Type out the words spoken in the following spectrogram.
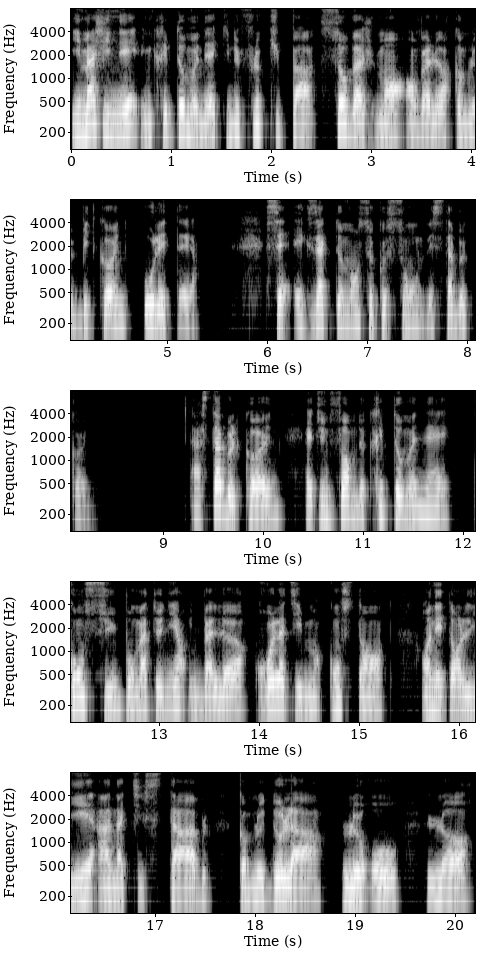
Imaginez une crypto-monnaie qui ne fluctue pas sauvagement en valeur comme le Bitcoin ou l'Ether. C'est exactement ce que sont les stablecoins. Un stablecoin est une forme de crypto-monnaie conçue pour maintenir une valeur relativement constante en étant liée à un actif stable comme le dollar, l'euro, l'or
